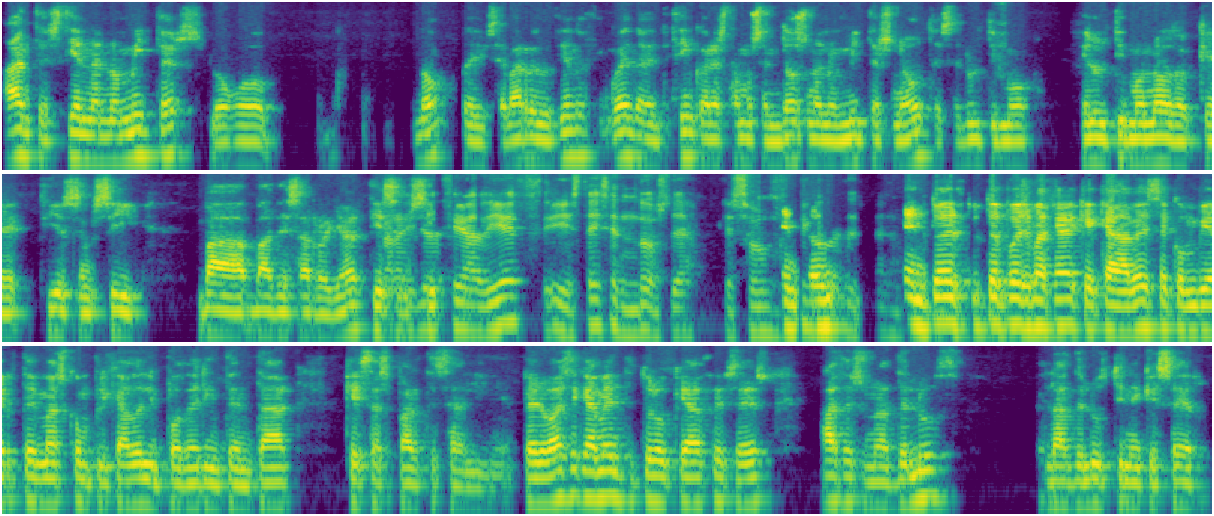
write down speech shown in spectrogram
antes 100 nanómetros, luego ¿no? se va reduciendo 50, 25, ahora estamos en 2 nanómetros node, es el último, el último nodo que TSMC va, va a desarrollar. TSMC. Yo decía 10 y estáis en 2 ya, que son... Entonces, entonces, tú te puedes imaginar que cada vez se convierte más complicado el poder intentar que esas partes se alineen. Pero básicamente tú lo que haces es, haces un haz de luz, el haz de luz tiene que ser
